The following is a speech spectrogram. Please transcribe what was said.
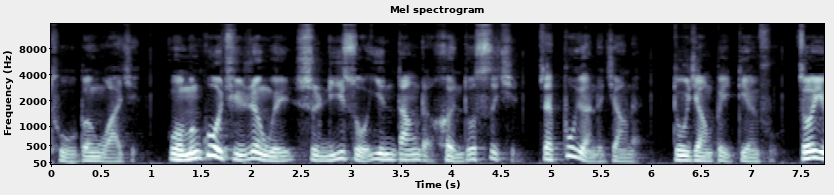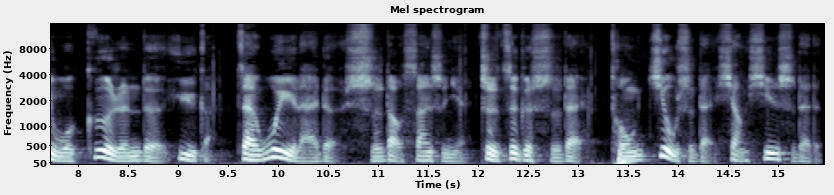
土崩瓦解。我们过去认为是理所应当的很多事情，在不远的将来都将被颠覆。所以，我个人的预感，在未来的十到三十年，是这个时代从旧时代向新时代的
